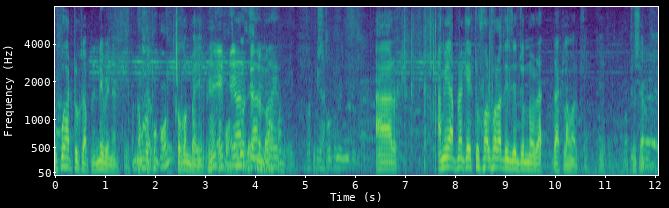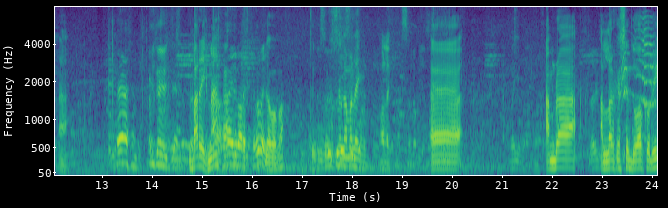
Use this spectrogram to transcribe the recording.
উপহারটুকু আপনি নেবেন আর কি খোকন। খোকন ভাই আর কি হ্যাঁ? আর আমি আপনাকে একটু ফল ফলাদির জন্য রাখলাম আর কি। হ্যাঁ, হ্যাঁ বারেক না? হ্যাঁ যা বাবা ঠিক আছে আসসালামু আলাইকুম। ওয়ালাইকুম আসসালাম। আহ, আমরা আল্লাহর কাছে দোয়া করি।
